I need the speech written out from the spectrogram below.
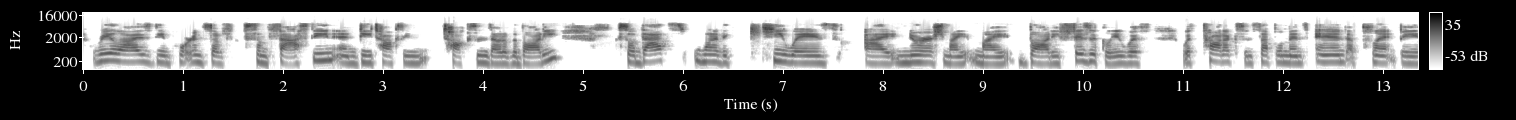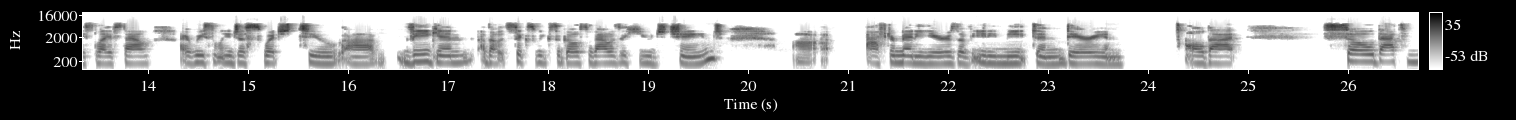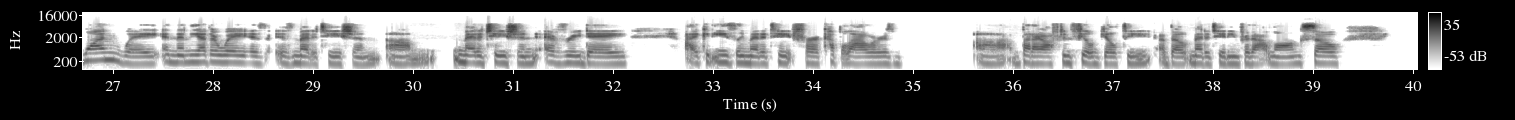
realized the importance of some fasting and detoxing toxins out of the body. So that's one of the key ways I nourish my my body physically with with products and supplements and a plant based lifestyle. I recently just switched to uh, vegan about six weeks ago, so that was a huge change. Uh, after many years of eating meat and dairy and all that, so that's one way, and then the other way is is meditation. Um, meditation every day. I could easily meditate for a couple hours uh, but I often feel guilty about meditating for that long. So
